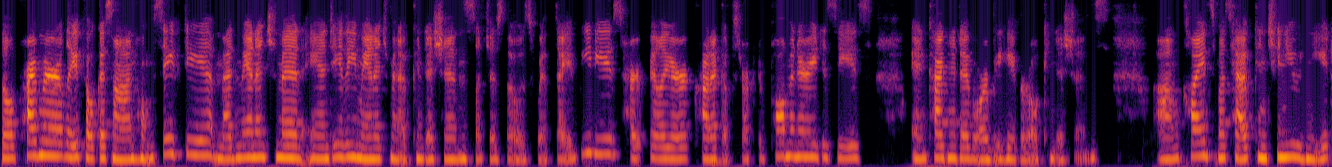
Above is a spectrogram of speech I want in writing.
They'll primarily focus on home safety, med management, and daily management of conditions such as those with diabetes, heart failure, chronic obstructive pulmonary disease, and cognitive or behavioral conditions. Um, clients must have continued need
